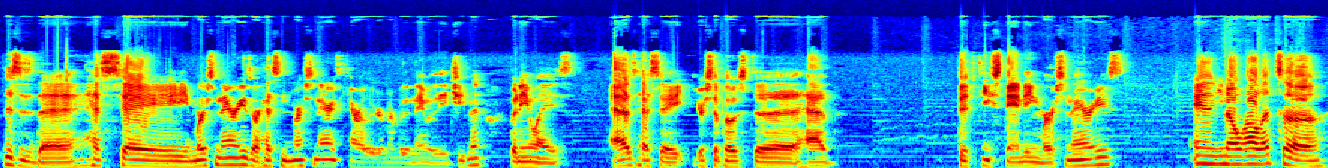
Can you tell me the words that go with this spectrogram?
This is the Hesse Mercenaries, or Hessian Mercenaries, I can't really remember the name of the achievement, but anyways, as Hesse, you're supposed to have 50 standing mercenaries, and you know, while that's a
